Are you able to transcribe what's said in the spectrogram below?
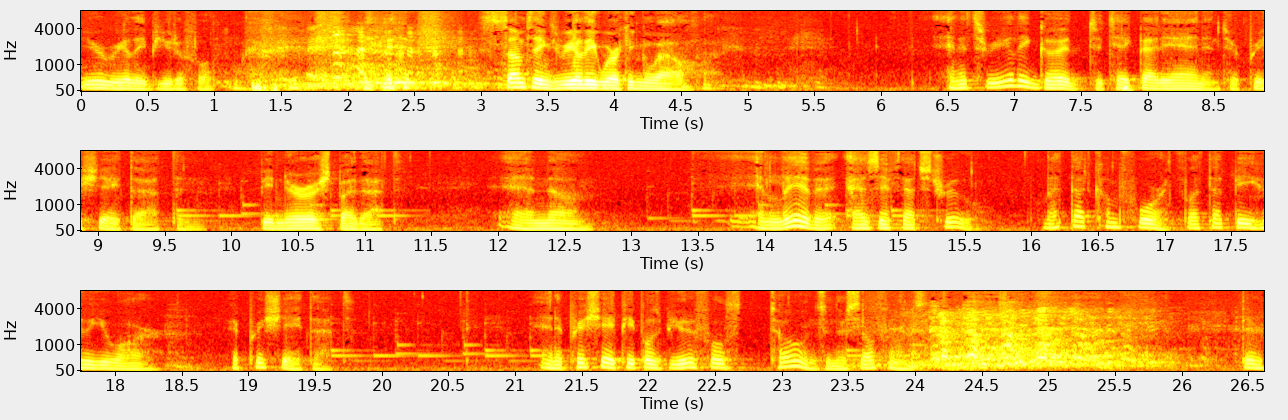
you're really beautiful. Something's really working well. And it's really good to take that in and to appreciate that and be nourished by that. And, um, and live as if that's true. Let that come forth. Let that be who you are. Appreciate that. And appreciate people's beautiful tones in their cell phones. they're,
